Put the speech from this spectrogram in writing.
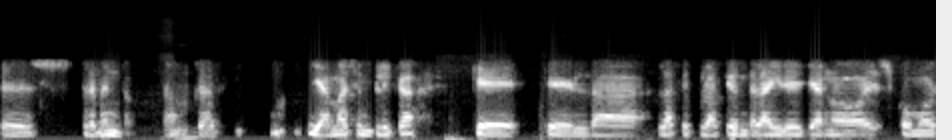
es, tremendo. Y además implica que, la, circulación del aire ya no es como,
